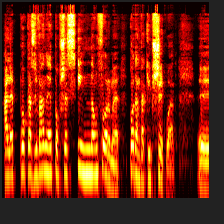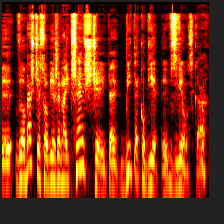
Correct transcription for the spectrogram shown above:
ale pokazywane poprzez inną formę. Podam taki przykład. Yy, Wyobraźcie sobie, że najczęściej te bite kobiety w związkach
